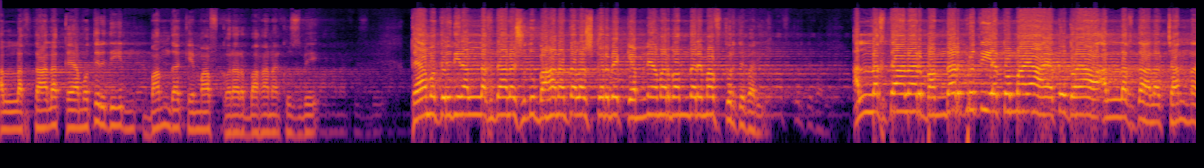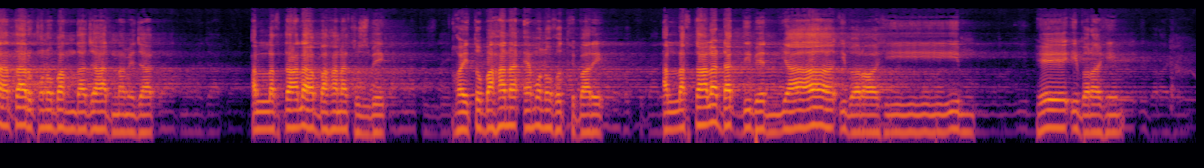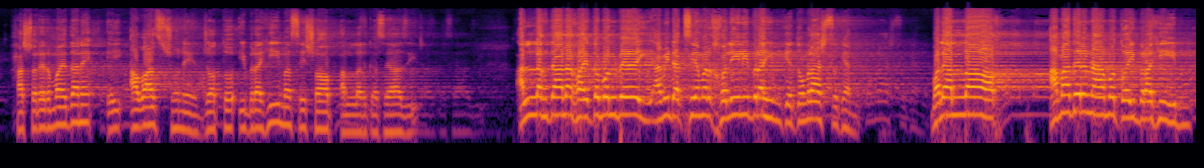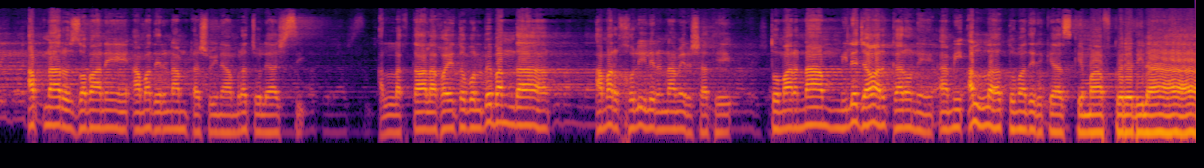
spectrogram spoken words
আল্লাহ তাআলা কেয়ামতের দিন বান্দাকে মাফ করার বাহানা খুঁজবে। কেয়ামতের দিন আল্লাহ তাআলা শুধু বাহানা তালাশ করবে, কেমনে আমার বান্দারে মাফ করতে পারি? আল্লাহ তাআলার বান্দার প্রতি এত মায়া, এত দয়া, আল্লাহ তাআলা চান না তার কোনো বান্দা যাহার নামে যাক। আল্লাহ তাআলা বাহানা খুঁজবে। হয়তো বাহানা এমনও হতে পারে। আল্লাহ তাআলা ডাক দিবেন, ইয়া ইব্রাহিম, হে ইব্রাহিম হাসরের ময়দানে এই আওয়াজ শুনে যত ইব্রাহিম আছে সব আল্লাহর কাছে হাজির। আল্লাহ হয়তো বলবে আমি ডাকছি আমার খলিল ইব্রাহিমকে, তোমরা আসছো কেন? বলে, আল্লাহ, আমাদের নামও তো ইব্রাহিম। আপনার জবানে আমাদের নামটা শুই না, আমরা চলে আসছি। আল্লাহ তাআলা হয়তো বলবে, বান্দা, আমার খলিলের নামের সাথে তোমার নাম মিলে যাওয়ার কারণে আমি আল্লাহ তোমাদেরকে আজকে মাফ করে দিলাম।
